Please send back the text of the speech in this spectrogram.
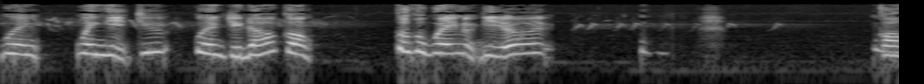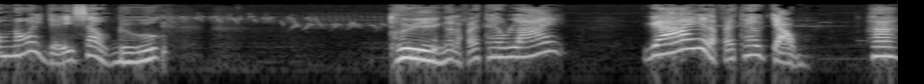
Quen, quen gì chứ, quen chuyện đó con, con không quen được gì ơi. Con nói vậy sao được? Thuyền á là phải theo lái, gái là phải theo chồng, ha?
